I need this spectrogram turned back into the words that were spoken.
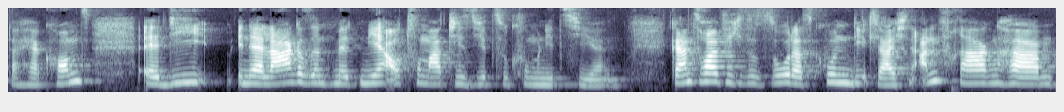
daher kommt's, äh, die in der Lage sind, mit mir automatisiert zu kommunizieren. Ganz häufig ist es so, dass Kunden die gleichen Anfragen haben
